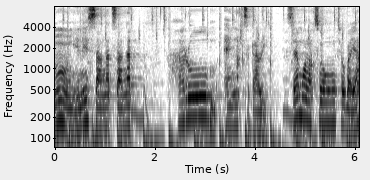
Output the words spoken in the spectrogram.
Hmm, ini sangat-sangat harum, enak sekali saya mau langsung coba ya.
